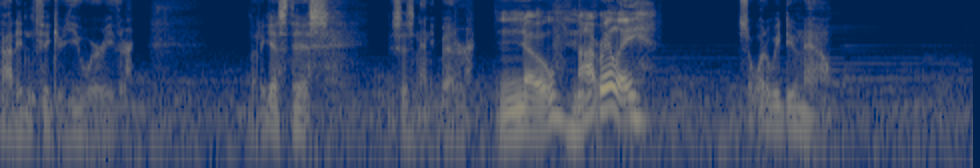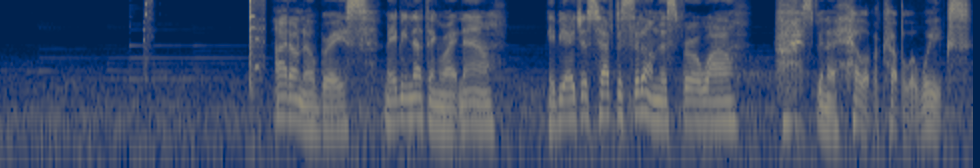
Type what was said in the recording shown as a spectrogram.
I didn't figure you were either. But I guess this. This isn't any better. No, not really. So what do we do now? I don't know, Brace. Maybe nothing right now. Maybe I just have to sit on this for a while. It's been a hell of a couple of weeks.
